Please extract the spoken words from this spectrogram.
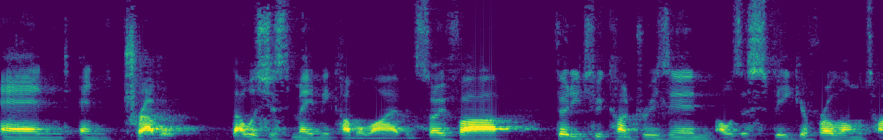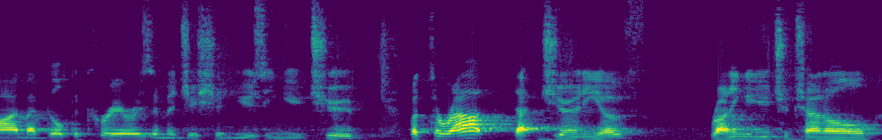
and and travel. That was just made me come alive. And so far, 32 countries in, I was a speaker for a long time. I built a career as a magician using YouTube. But throughout that journey of running a YouTube channel,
